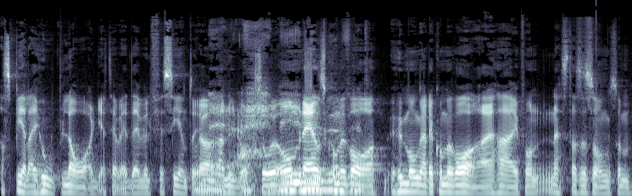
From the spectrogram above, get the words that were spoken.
Att spela ihop laget, jag vet det är väl för sent att göra Nej, nu också. Om det ens kommer vara, hur många det kommer vara härifrån nästa säsong som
